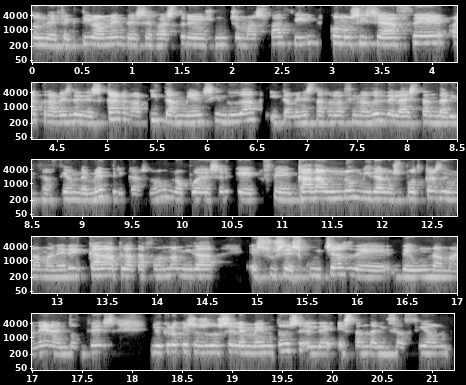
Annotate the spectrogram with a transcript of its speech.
donde efectivamente ese rastreo es mucho más fácil, como si se hace a través de descarga. Y también, sin duda, y también está relacionado el de la estandarización de métricas, ¿no? No puede ser que eh, cada uno mida los podcasts de una manera y cada plataforma mida eh, sus escuchas de, de una manera. Entonces, yo creo que esos dos elementos, el de estandarización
